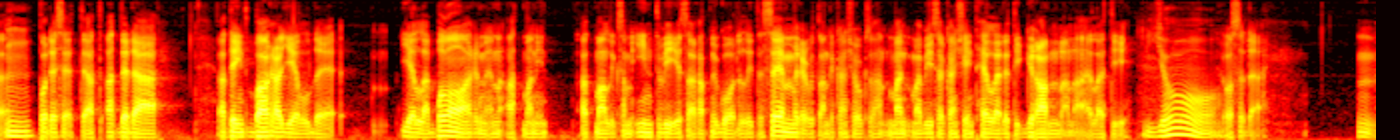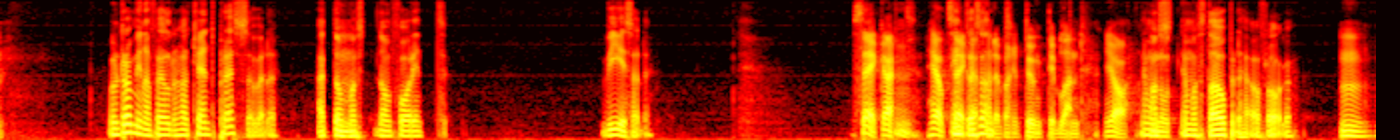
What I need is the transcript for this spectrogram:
Eh, Mm. På det sättet att, att, det där, att det inte bara gällde, gäller barnen, att man, inte, att man liksom inte visar att nu går det lite sämre, utan det kanske också, man, man visar kanske inte heller det till grannarna eller till Ja. och sådär. Mm. Undrar om mina föräldrar har känt press över det? Att de, Mm. måste, de får inte visa det. Säkert, Mm. helt säkert har det varit tungt ibland. Ja, Jag måste, jag måste ta upp det här och fråga Mm.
